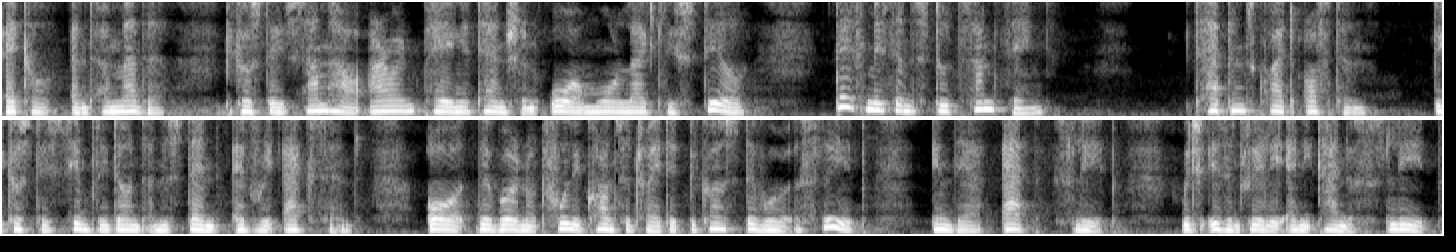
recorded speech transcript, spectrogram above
Echo and her mother, because they somehow aren't paying attention, or more likely still, they've misunderstood something. It happens quite often because they simply don't understand every accent, or they were not fully concentrated because they were asleep in their app sleep, which isn't really any kind of sleep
